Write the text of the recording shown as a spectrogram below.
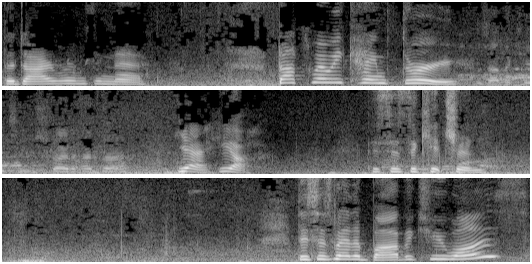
the diary room's in there. That's where we came through. Was that the kitchen straight ahead there? Yeah, here. This is the kitchen. This is where the barbecue was.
